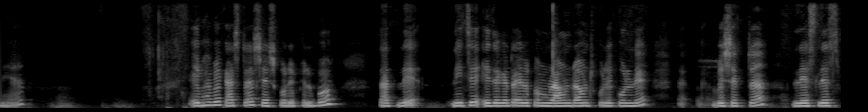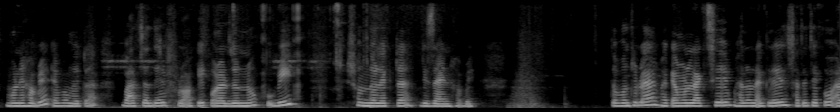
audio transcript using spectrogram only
নিয়ে এইভাবে কাজটা শেষ করে ফেলব। তাহলে নিচে এই জায়গাটা এরকম রাউন্ড রাউন্ড করে করলে, বেশ একটা লেস লেস মনে হবে এবং এটা বাচ্চাদের ফ্রকে করার জন্য খুবই সুন্দর একটা ডিজাইন হবে। তো বন্ধুরা কেমন লাগছে? ভালো লাগলে সাথে থেকো। আর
